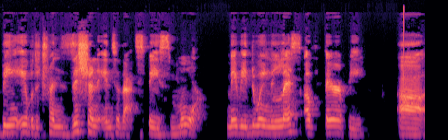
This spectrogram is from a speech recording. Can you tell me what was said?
being able to transition into that space more, maybe doing less of therapy uh,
